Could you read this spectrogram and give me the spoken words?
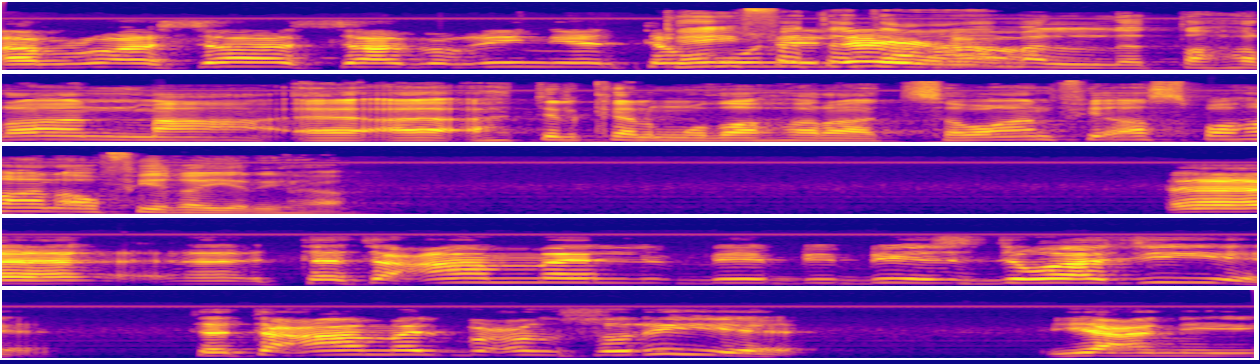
الرؤساء السابقين ينتمون كيف إليها. كيف تتعامل طهران مع آه، آه، تلك المظاهرات سواء في أصفهان أو في غيرها؟ تتعامل بازدواجية تتعامل بعنصرية. يعني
